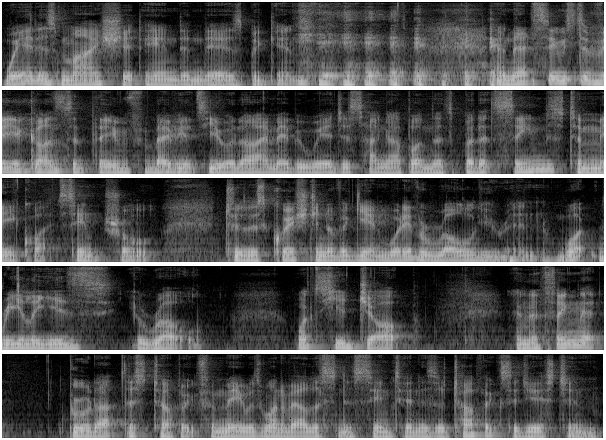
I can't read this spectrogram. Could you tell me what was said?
where does my shit end and theirs begin? and that seems to be a constant theme for maybe it's you and I, maybe we're just hung up on this, but it seems to me quite central to this question of again, whatever role you're in, what really is your role? What's your job? And the thing that brought up this topic for me was one of our listeners sent in as a topic suggestion.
